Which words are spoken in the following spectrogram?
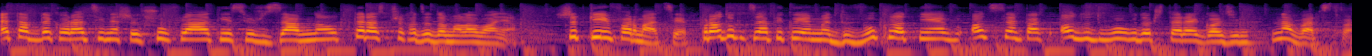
Etap dekoracji naszych szuflad jest już za mną, teraz przechodzę do malowania. Szybkie informacje. Produkt zaaplikujemy dwukrotnie w odstępach od 2 do 4 godzin na warstwę.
